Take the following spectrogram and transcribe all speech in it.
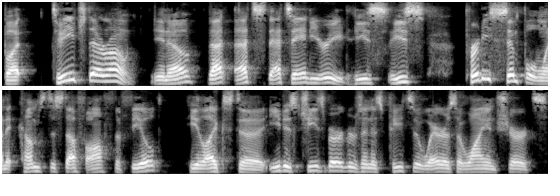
but to each their own. You know that that's that's Andy Reid. He's he's pretty simple when it comes to stuff off the field. He likes to eat his cheeseburgers and his pizza, wear his Hawaiian shirts,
